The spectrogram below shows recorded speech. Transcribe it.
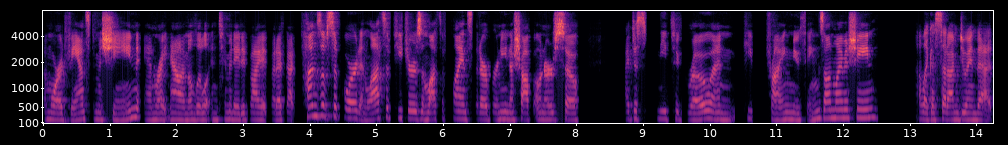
a, more advanced machine. And right now I'm a little intimidated by it, but I've got tons of support and lots of teachers and lots of clients that are Bernina shop owners. So I just need to grow and keep trying new things on my machine. Uh, like I said, I'm doing that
